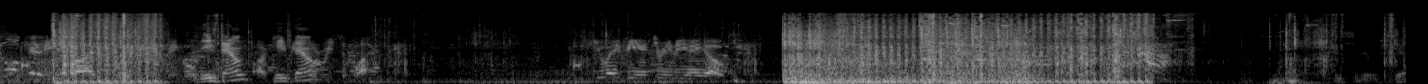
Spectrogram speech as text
soldier. Be advised, UAV is bingo fuel. He's down. RTB He's down. UAV entering the AO. Piece of little shit.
